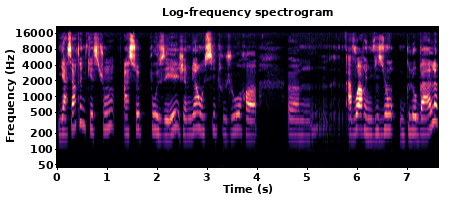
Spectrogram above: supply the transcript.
il y a certaines questions à se poser. J'aime bien aussi toujours euh, euh, avoir une vision globale.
